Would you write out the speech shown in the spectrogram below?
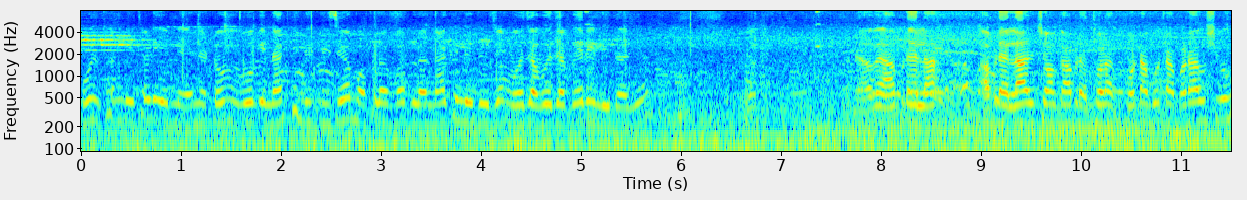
ફૂલ ઠંડી ચડી એટલે એને ટોપી બોપી નાખી દીધી છે મફલર બફલર નાખી લીધું છે મોજા બોજા પહેરી લીધા છે. હવે આપણે આપણે લાલ ચોક આપણે થોડાક ફોટા બોટા પડાવશું,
